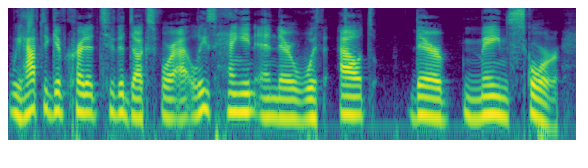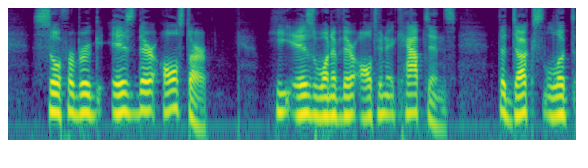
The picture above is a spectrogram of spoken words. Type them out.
we have to give credit to the Ducks for at least hanging in there without their main scorer. Silfverberg is their all star. He is one of their alternate captains. The Ducks looked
